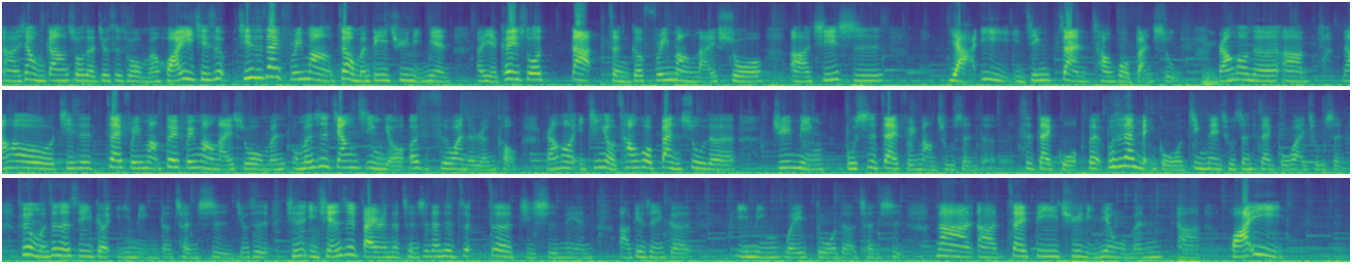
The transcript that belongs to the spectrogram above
啊、像我们刚刚说的，就是说我们华裔其实其实，在 Fremont 在我们第一区里面啊、也可以说大整个 Fremont 来说啊、其实。亚裔已经占超过半数，嗯、然后呢，啊、呃，然后其实，在 Fremont 对 Fremont 来说，我们我们是将近有二十四万的人口，然后已经有超过半数的居民不是在 Fremont 出生的，是在国不不是在美国境内出生，是在国外出生，所以我们真的是一个移民的城市，就是其实以前是白人的城市，但是这这几十年啊、呃，变成一个。移民为多的城市，那啊、在第一区里面，我们啊，华裔、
